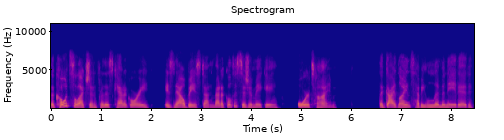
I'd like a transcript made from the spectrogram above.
The code selection for this category is now based on medical decision making or time. The guidelines have eliminated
